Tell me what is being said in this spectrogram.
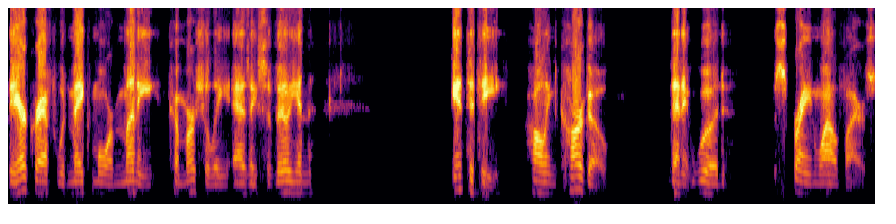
the aircraft would make more money commercially as a civilian entity hauling cargo than it would spraying wildfires.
